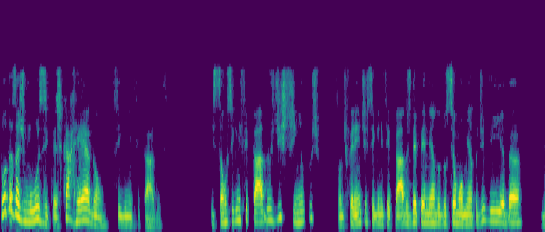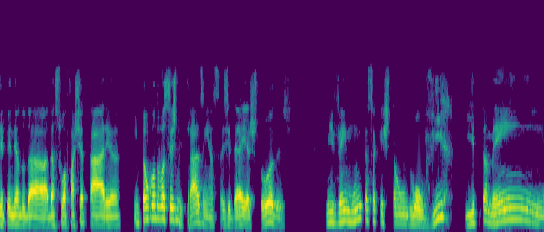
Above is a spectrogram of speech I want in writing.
todas as músicas carregam significados e são significados distintos, são diferentes significados dependendo do seu momento de vida, dependendo da, da sua faixa etária. Então, quando vocês me trazem essas ideias todas, me vem muito essa questão do ouvir e também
